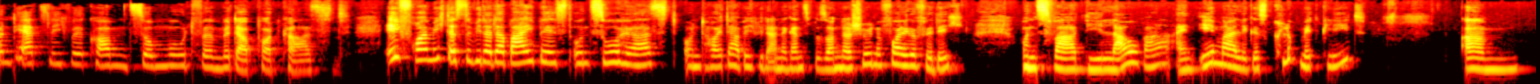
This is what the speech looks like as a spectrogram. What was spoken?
Und herzlich willkommen zum Mut für Mütter Podcast. Ich freue mich, dass du wieder dabei bist und zuhörst. Und heute habe ich wieder eine ganz besonders schöne Folge für dich. Und zwar die Laura, ein ehemaliges Clubmitglied, ähm,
